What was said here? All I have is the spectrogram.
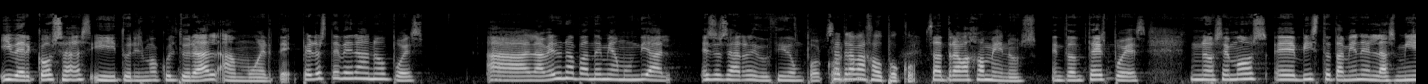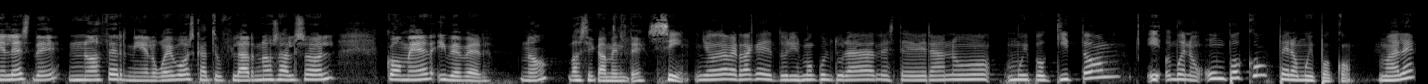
y ver cosas y turismo cultural a muerte. Pero este verano, pues, al haber una pandemia mundial, eso se ha reducido un poco. Se ha ¿no? trabajado poco. se ha trabajado menos. Entonces, pues, nos hemos eh, visto también en las mieles de no hacer ni el huevo, escachuflarnos al sol, comer y beber, ¿no? Básicamente. Sí, yo la verdad que de turismo cultural este verano muy poquito y bueno, un poco, pero muy poco, ¿vale?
